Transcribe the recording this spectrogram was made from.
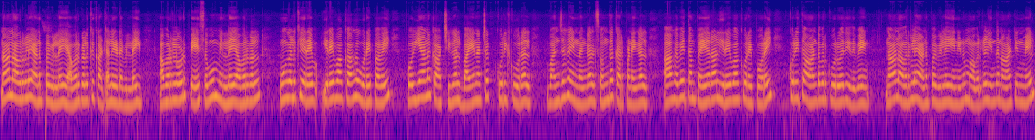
நான் அவர்களை அனுப்பவில்லை அவர்களுக்கு கட்டளையிடவில்லை. அவர்களோடு பேசவும் இல்லை அவர்கள் உங்களுக்கு இறை இறைவாக்காக உரைப்பவை பொய்யான காட்சிகள் பயனற்ற குறிக்கூறல் வஞ்சக எண்ணங்கள் சொந்த கற்பனைகள். ஆகவே தம் பெயரால் இறைவாக்கு உரைப்போரை குறித்து ஆண்டவர் கூறுவது இதுவே. நான் அவர்களை அனுப்பவில்லை எனினும் அவர்கள் இந்த நாட்டின் மேல்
